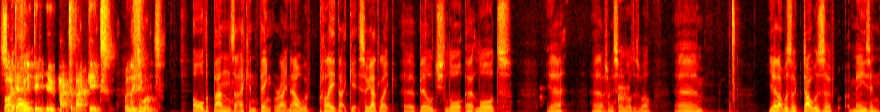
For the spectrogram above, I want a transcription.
So but I definitely all, did do back to back gigs, at least once. all the bands that I can think right now were played that gig. So you had like uh, Bilge, Lord, uh, Lords, yeah, uh, that's when I saw Lords as well. Um, yeah, that was a that was a amazing.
